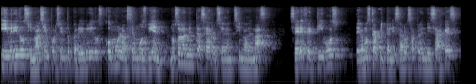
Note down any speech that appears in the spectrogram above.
híbridos, y no al 100%, pero híbridos, ¿cómo lo hacemos bien? No solamente hacerlo, sino además ser efectivos, debemos capitalizar los aprendizajes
